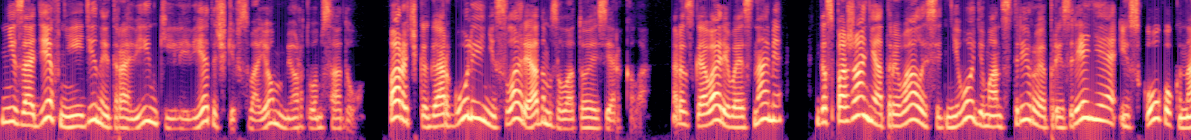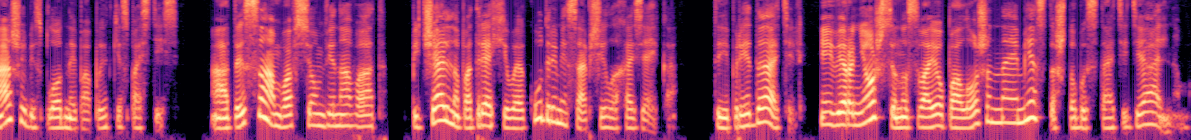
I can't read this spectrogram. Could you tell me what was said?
не задев ни единой травинки или веточки в своем мертвом саду. Парочка горгулей несла рядом золотое зеркало. Разговаривая с нами, госпожа не отрывалась от него, демонстрируя презрение и скуку к нашей бесплодной попытке спастись. «А ты сам во всем виноват», — печально потряхивая кудрями, сообщила хозяйка. «Ты предатель и вернешься на свое положенное место, чтобы стать идеальным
